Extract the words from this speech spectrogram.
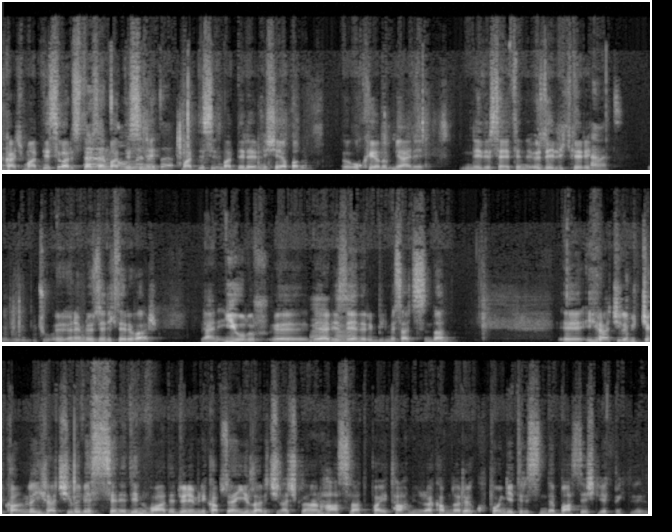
Birkaç maddesi var. İstersen Evet, maddesini onları da- maddesi maddelerini şey yapalım, e, okuyalım. Yani nedir senetin özellikleri. Evet. çok önemli özellikleri var. Yani iyi olur e, değerli izleyenlerin bilmesi açısından. E, ihraç yılı bütçe kanunuyla ihraç yılı ve senedin vade dönemini kapsayan yıllar için açıklanan hasılat payı tahmini rakamları kupon getirisinde bas teşkil etmektedir.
